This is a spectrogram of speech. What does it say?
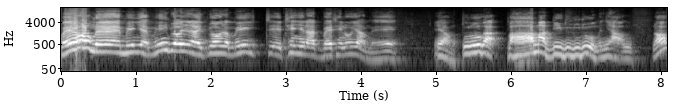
ဘယ်ဟုတ်မလဲမင်းညက်မင်းပြောနေတာပြောတော့မင်းထင်နေတာဘယ်ထင်လို့ရမလဲအေးအောင်သူတို့ကဘာမှပြည်သူလူထုကိုမညာဘူးနော်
